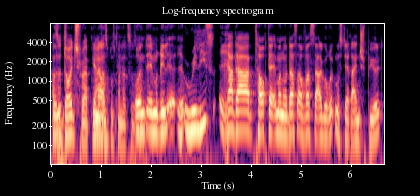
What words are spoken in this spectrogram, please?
also und- Deutschrap, genau. ne, das muss man dazu sagen. Und im Re äh, Release-Radar taucht ja immer nur das auf, was der Algorithmus dir reinspült.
